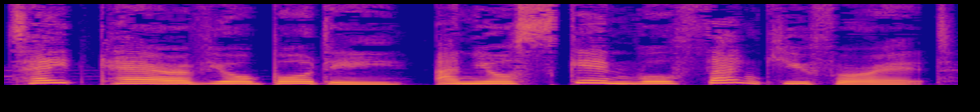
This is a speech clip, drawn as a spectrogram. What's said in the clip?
Take care of your body, and your skin will thank you for it.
